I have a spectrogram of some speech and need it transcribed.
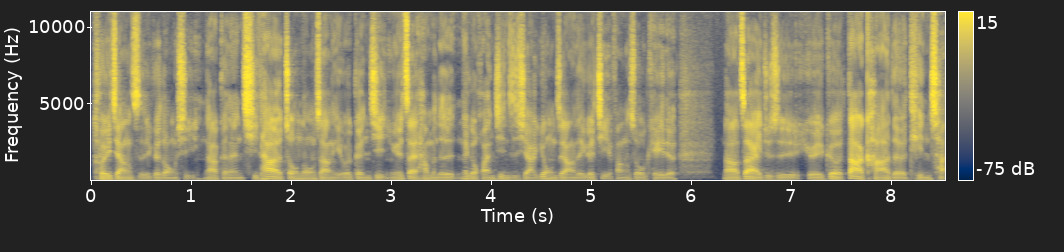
推这样子一个东西，那可能其他的中东商也会跟进，因为在他们的那个环境之下，用这样的一个解方是 OK 的。然后再就是有一个大咖的停产，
